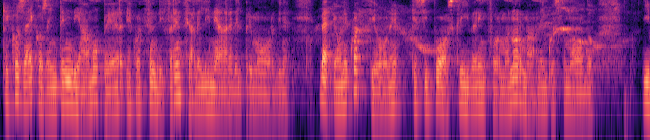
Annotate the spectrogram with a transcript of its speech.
che cos'è, cosa intendiamo per equazione differenziale lineare del primo ordine? Beh, è un'equazione che si può scrivere in forma normale in questo modo. y'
